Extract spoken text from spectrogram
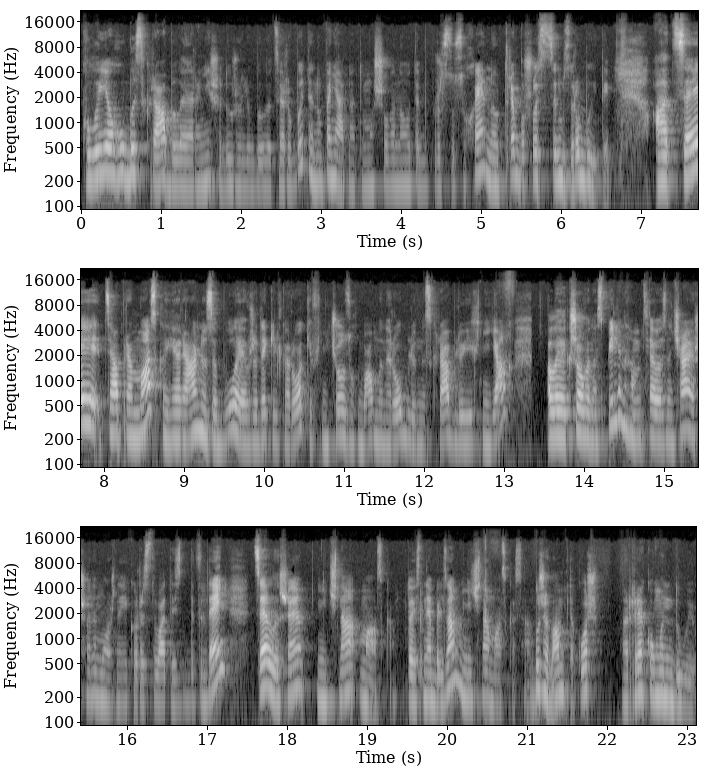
коли я губи скрабила. Я раніше дуже любила це робити. Ну, понятно, тому що воно у тебе просто сухе, ну треба щось з цим зробити. А це, ця прям маска, я реально забула, я вже декілька років нічого з губами не роблю, не скраблю їх ніяк. Але якщо вона з пілінгом, це означає, що не можна її користуватись в день. Це лише нічна маска. Тобто не бальзам, нічна маска саме. Дуже вам також рекомендую.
